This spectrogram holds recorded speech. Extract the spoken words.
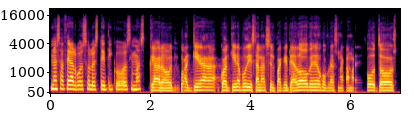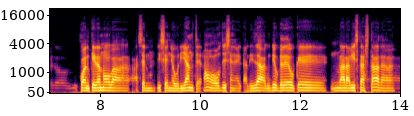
no es hacer algo solo estético sin más. Claro, cualquiera, cualquiera puede instalarse el paquete Adobe o comprarse una cámara de fotos, pero cualquiera no va a hacer un diseño brillante, ¿no? O un diseño de calidad. Yo creo que a la vista está la,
